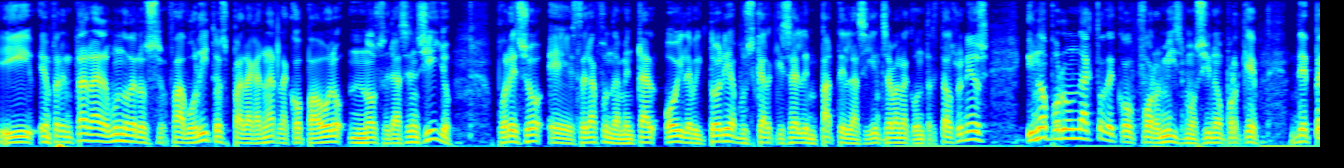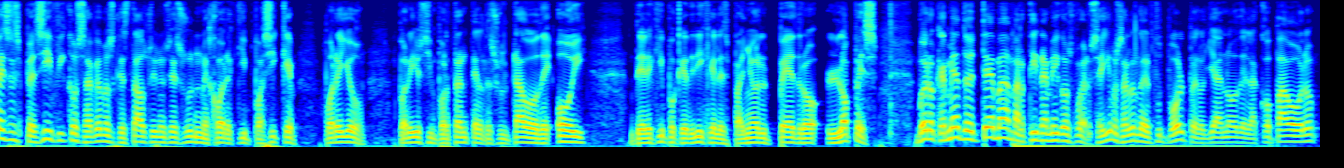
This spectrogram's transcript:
Y enfrentar a alguno de los favoritos para ganar la Copa Oro no será sencillo. Por eso eh, será fundamental hoy la victoria, buscar quizá el empate la siguiente semana contra Estados Unidos. Y no por un acto de conformismo, sino porque de peso específico sabemos que Estados Unidos es un mejor equipo. Así que por ello, por ello es importante el resultado de hoy del equipo que dirige el español Pedro López. Bueno, cambiando de tema, Martín, amigos, bueno, seguimos hablando del fútbol, pero ya no de la Copa Oro,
